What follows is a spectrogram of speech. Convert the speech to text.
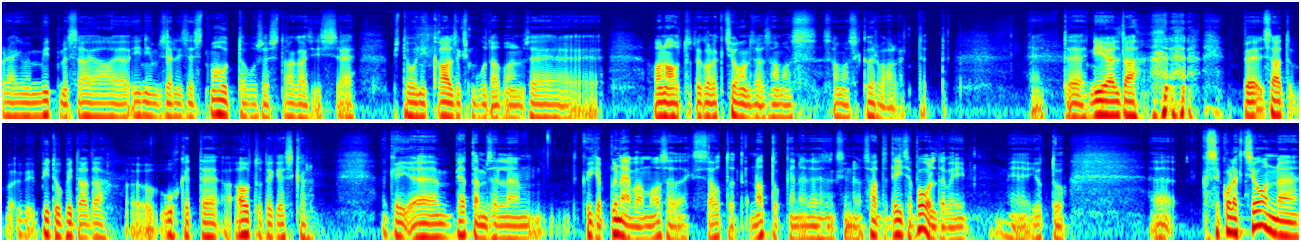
räägime mitmesaja inimeselisest mahutavusest, aga siis see, mis ta unikaalseks muudab, on see vanaautode kollektsioon sealsamas, samas kõrval, et, et et eh, nii-öelda saad pidu pidada uhkete autode keskel. Okei okay, äh,, jätame selle kõige põnevama osa, ehk siis autod natukene sinna saate teise poolde või meie jutu äh,. kas see kollektsioon äh,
